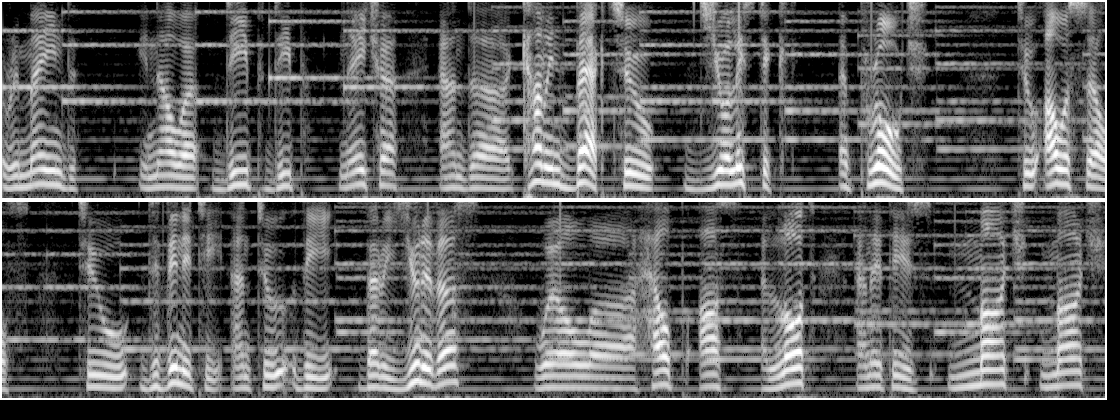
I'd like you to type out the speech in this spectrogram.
remained in our deep, deep nature and uh, coming back to dualistic approach to ourselves, to divinity and to the very universe will uh, help us a lot and it is much, much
